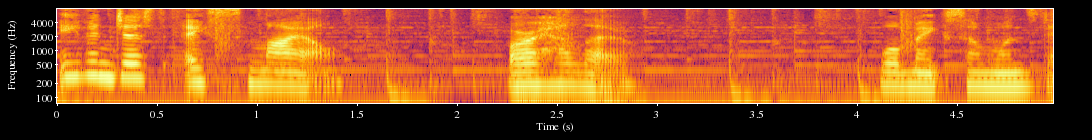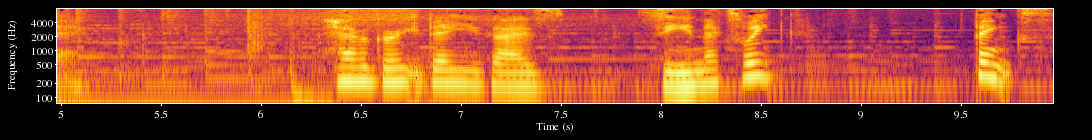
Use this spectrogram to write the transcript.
Even just a smile or a hello will make someone's day. Have a great day, you guys. See you next week. Thanks.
